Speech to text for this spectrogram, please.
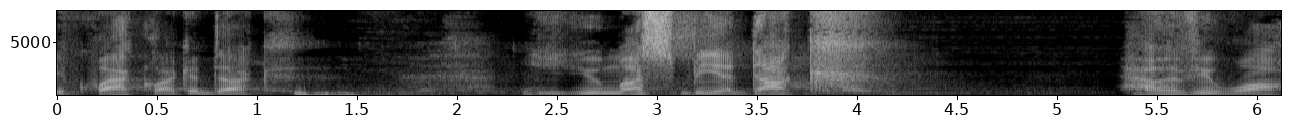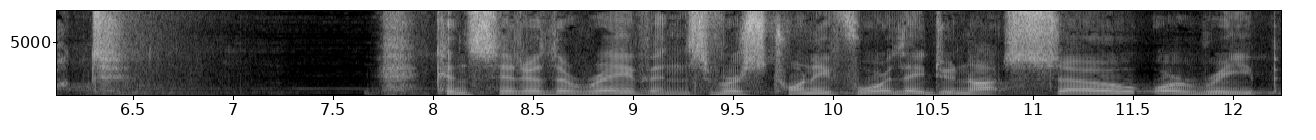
you quack like a duck. You must be a duck. How have you walked? Consider the ravens, verse 24. They do not sow or reap,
